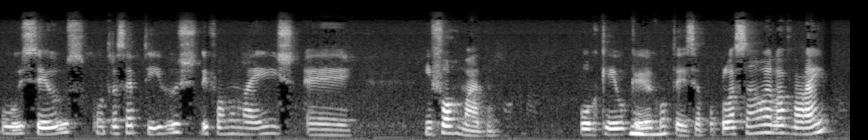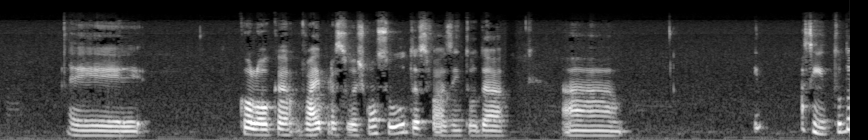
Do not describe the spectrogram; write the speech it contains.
os seus contraceptivos de forma mais é, informada. Porque o que uhum. acontece? A população ela vai, é, coloca, vai para suas consultas, fazem toda a assim, tudo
